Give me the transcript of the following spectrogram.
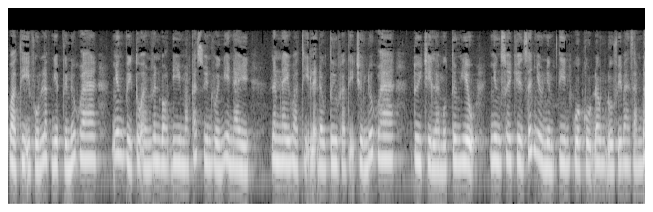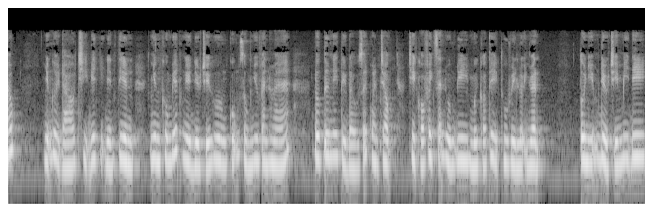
Hòa thị vốn lập nghiệp từ nước hoa, nhưng vì Tô Ánh Vân bỏ đi mà cắt duyên với nghề này. Năm nay Hòa thị lại đầu tư vào thị trường nước hoa, tuy chỉ là một thương hiệu, nhưng xoay chuyển rất nhiều niềm tin của cổ đông đối với ban giám đốc. Những người đó chỉ biết nghĩ đến tiền, nhưng không biết nghề điều chế hương cũng giống như văn hóa. Đầu tư ngay từ đầu rất quan trọng, chỉ có vạch dẫn hướng đi mới có thể thu về lợi nhuận. Tô nhiễm điều chế MIDI,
